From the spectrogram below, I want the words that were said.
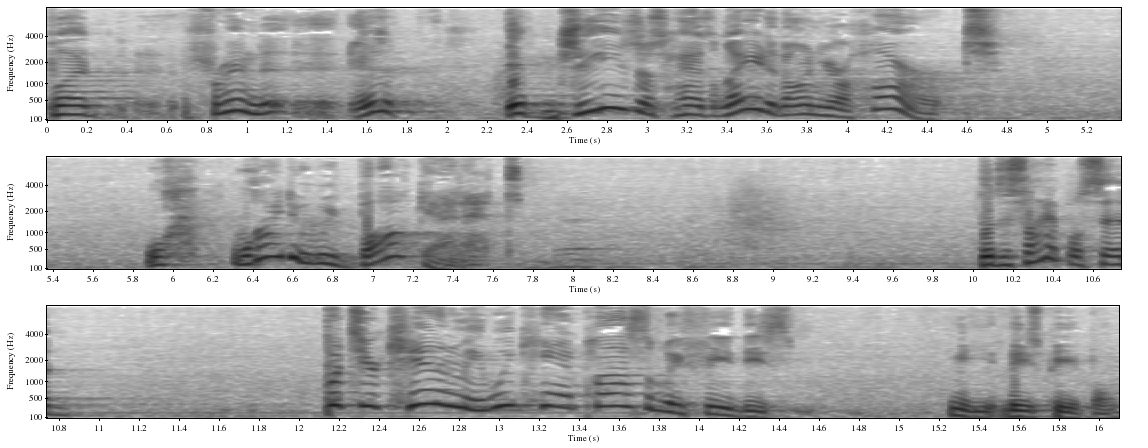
But, friend, is, if Jesus has laid it on your heart, why, why do we balk at it? The disciples said, But you're kidding me. We can't possibly feed these, these people.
